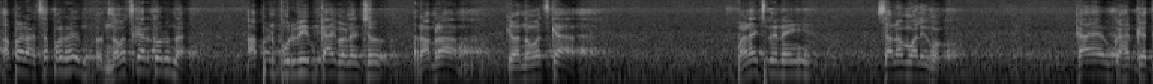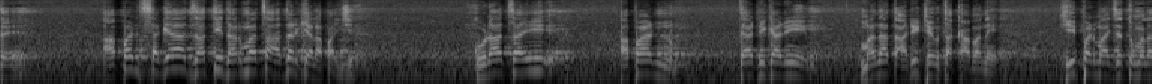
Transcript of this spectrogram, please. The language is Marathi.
आपण असं पर नमस्कार करू ना. आपण पूर्वी काय म्हणायचो? राम राम किंवा नमस्कार. म्हणायचो का नाही? सलाम वालेकुम. काय हरकत आहे? आपण सगळ्या जाती धर्माचा आदर केला पाहिजे. कुणाचाही आपण त्या ठिकाणी मनात आडी ठेवता कामा नये. ही पण माझं तुम्हाला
